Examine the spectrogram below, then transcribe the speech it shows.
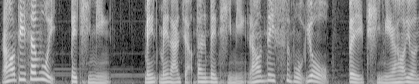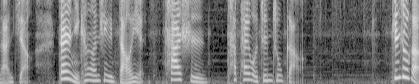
然后第三部被提名没没拿奖，但是被提名，然后第四部又被提名，然后又拿奖。但是你看看这个导演，他是他拍过《珍珠港》，《珍珠港》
